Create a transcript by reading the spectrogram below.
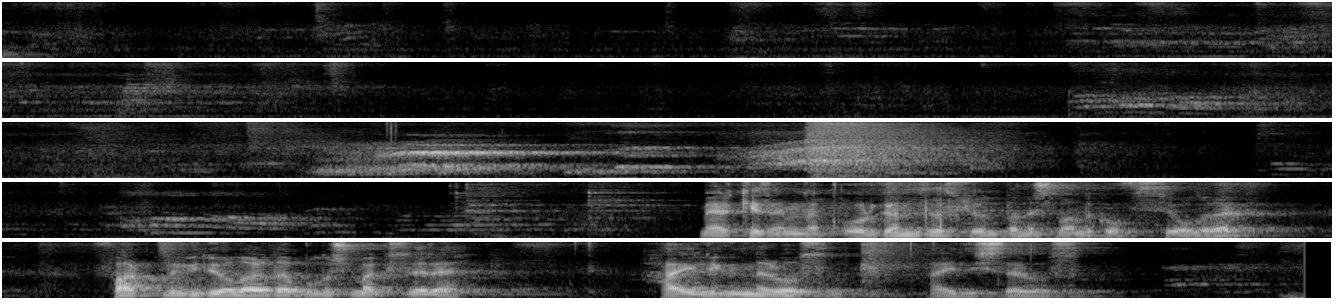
Merkez Emlak Organizasyon Danışmanlık Ofisi olarak farklı videolarda buluşmak üzere. Hayırlı günler olsun. Hayırlı işler olsun.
